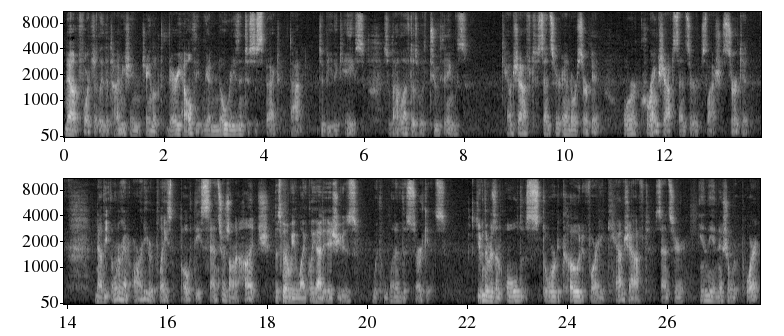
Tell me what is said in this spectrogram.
Now, fortunately, the timing chain, chain looked very healthy. We had no reason to suspect that to be the case. So that left us with two things: camshaft sensor and or circuit, or crankshaft sensor slash circuit. Now, the owner had already replaced both these sensors on a hunch. This meant we likely had issues with one of the circuits. Given there was an old stored code for a camshaft sensor in the initial report,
